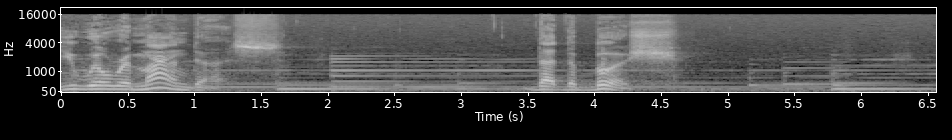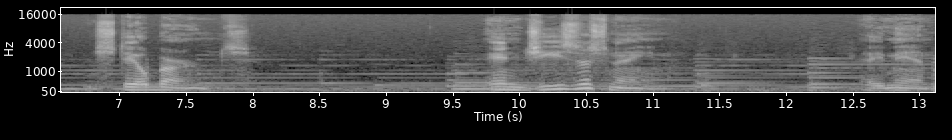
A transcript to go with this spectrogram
you will remind us that the bush still burns. In Jesus' name, amen.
